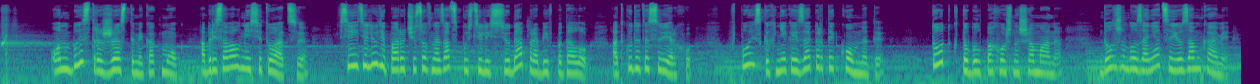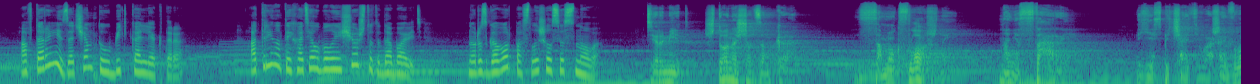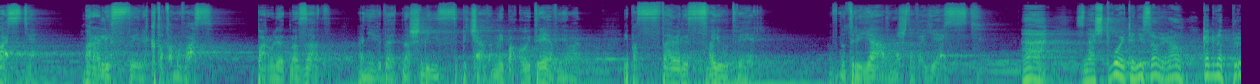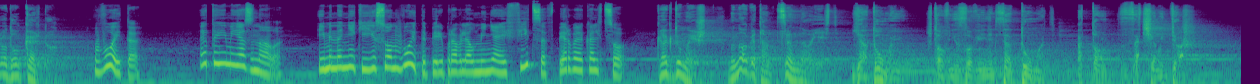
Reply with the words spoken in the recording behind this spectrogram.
Он быстро, жестами как мог, обрисовал мне ситуацию. Все эти люди пару часов назад спустились сюда, пробив потолок, откуда-то сверху, в поисках некой запертой комнаты. Тот, кто был похож на шамана, должен был заняться ее замками, а вторые зачем-то убить коллектора. Отринутый хотел было еще что-то добавить, но разговор послышался снова. Термит, что насчет замка? Замок сложный, но не старый. Есть печать вашей власти. Моралисты или кто там у вас. Пару лет назад они, видать, нашли запечатанный покой древнего и поставили свою дверь. Внутри явно что-то есть. А, значит, Войта не соврал, когда продал карту. Войта. Это имя я знала. Именно некий Ясон Войта переправлял меня и Фица в Первое Кольцо. Как думаешь, много там ценного есть? Я думаю, что в низовье нельзя думать о том, зачем идешь.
